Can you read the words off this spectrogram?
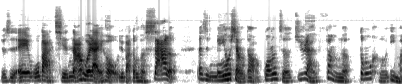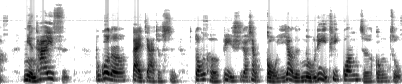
就是哎，我把钱拿回来以后，我就把东河杀了。但是没有想到，光泽居然放了东河一马，免他一死。不过呢，代价就是东河必须要像狗一样的努力替光泽工作，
